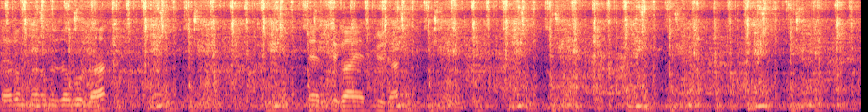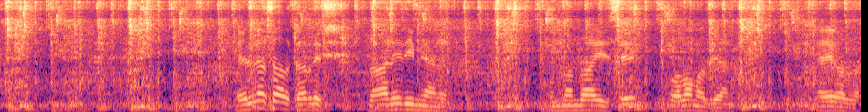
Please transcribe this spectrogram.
Sarımlarımız da burada. Hepsi gayet güzel. Eline sağlık kardeş. Daha ne diyeyim yani. Bundan daha iyisi olamaz yani. Eyvallah.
